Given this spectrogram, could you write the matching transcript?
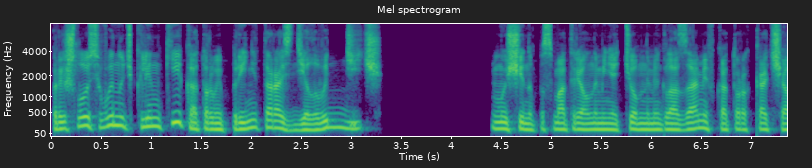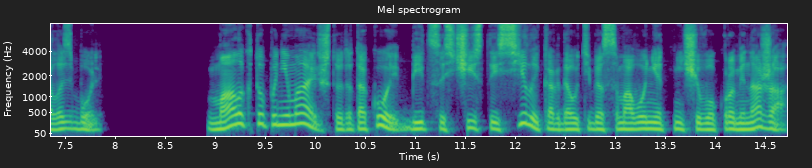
Пришлось вынуть клинки, которыми принято разделывать дичь. Мужчина посмотрел на меня темными глазами, в которых качалась боль. Мало кто понимает, что это такое – биться с чистой силой, когда у тебя самого нет ничего, кроме ножа.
